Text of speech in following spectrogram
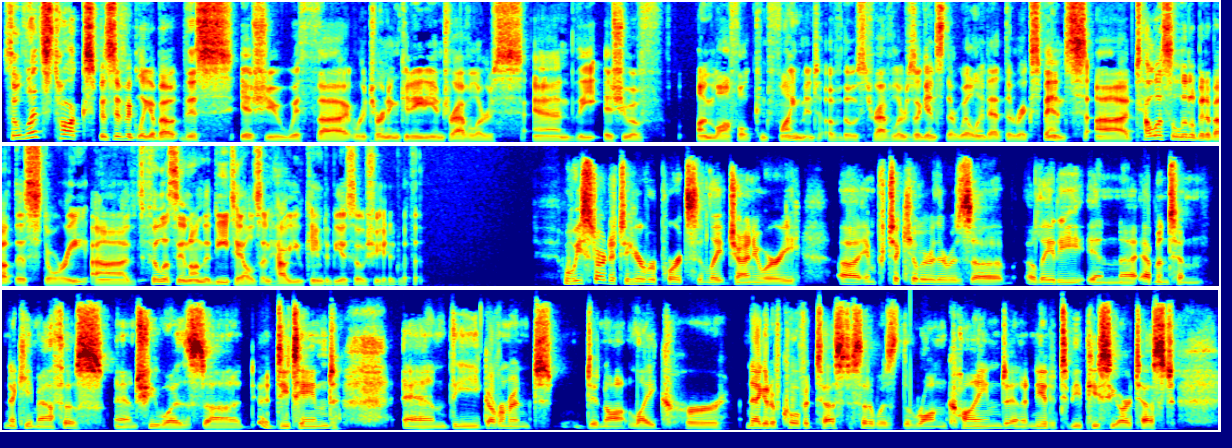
So let's talk specifically about this issue with uh, returning Canadian travelers and the issue of unlawful confinement of those travelers against their will and at their expense. Uh, tell us a little bit about this story. Uh, fill us in on the details and how you came to be associated with it. We started to hear reports in late January. Uh, in particular, there was a, a lady in uh, Edmonton, Nikki Mathis, and she was uh, detained, and the government did not like her negative COVID test, said it was the wrong kind and it needed to be PCR test,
